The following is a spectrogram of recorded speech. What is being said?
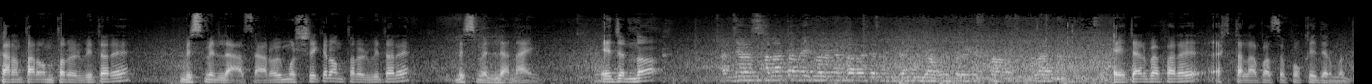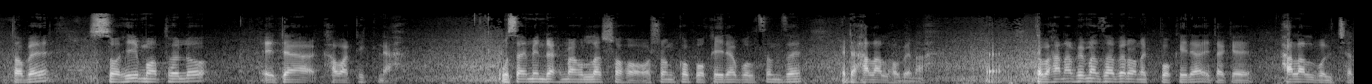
কারণ তার অন্তরের ভিতরে বিসমিল্লা আছে, আর ওই মুশ্রিকের অন্তরের ভিতরে বিসমিল্লা নাই। এজন্য এটার ব্যাপারে একতালাপ আছে পকিদের মধ্যে। তবে সহি মত হইল এটা খাওয়া ঠিক না। উসাইমিন রহমাউল্লাহ সহ অসংখ্য পকিরা বলছেন যে এটা হালাল হবে না। হ্যাঁ। তবে হানাফি মাঝহের অনেক পকিরা এটাকে হালাল বলছেন।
